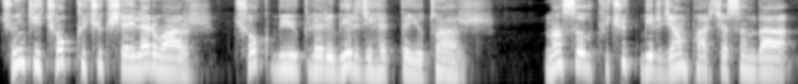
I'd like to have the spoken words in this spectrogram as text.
Çünkü çok küçük şeyler var, çok büyükleri bir cihette yutar. Nasıl küçük bir cam parçasında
